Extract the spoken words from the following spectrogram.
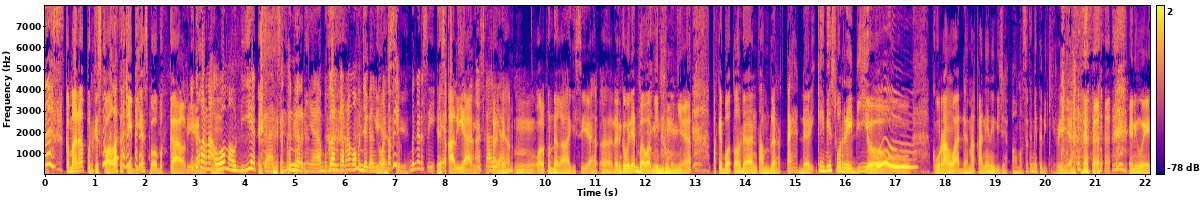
Ke mana pun ke sekolah ke KBS bawa bekal Itu karena Hmm. lo mau diet kan sebenarnya, bukan karena mau menjaga lingkungan. Iya tapi sih. bener sih. Ya kayak- sekalian gitu sekalian. kan ya. Hmm, walaupun udah nggak lagi sih ya. Eh, dan kemudian bawa minumnya pakai botol dan tumbler teh dari KBS World Radio. Kurang wadah makannya nih DJ. Oh maksudnya minta dikirim ya. anyway,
